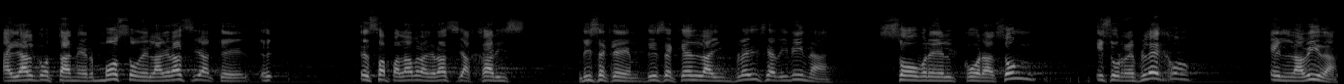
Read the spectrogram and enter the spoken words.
Hay algo tan hermoso de la gracia que eh, esa palabra gracia, Haris, dice que, dice que es la influencia divina sobre el corazón y su reflejo en la vida.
